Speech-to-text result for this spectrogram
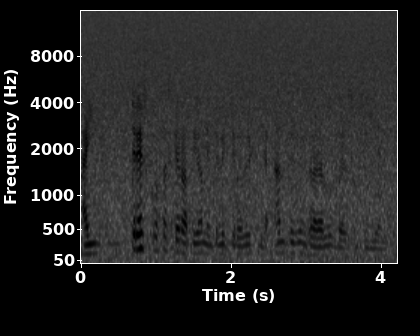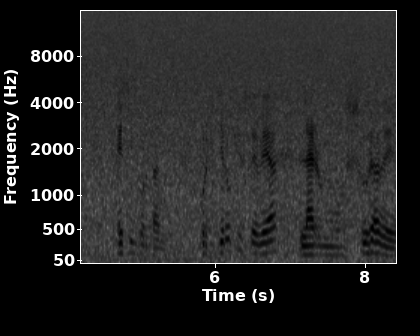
Hay tres cosas que rápidamente le quiero decir antes de entrar a los versos siguientes. Es importante, porque quiero que usted vea la hermosura de,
